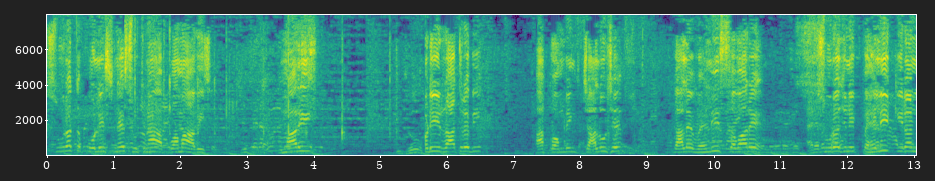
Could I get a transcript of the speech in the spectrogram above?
સુરત પોલીસને સૂચના આપવામાં આવી છે મારી મોડી રાત્રે બી આ કોમ્બિંગ ચાલુ છે કાલે વહેલી સવારે સૂરજની પહેલી કિરણ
